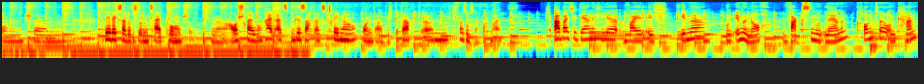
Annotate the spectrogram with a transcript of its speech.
und ähm, Bredex hatte zu dem Zeitpunkt eine Ausschreibung, halt als, wie gesagt, als Trainer. Und da habe ich gedacht, ähm, ich versuche es einfach mal. Ich arbeite gerne hier, weil ich immer und immer noch wachsen und lernen konnte und kann.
